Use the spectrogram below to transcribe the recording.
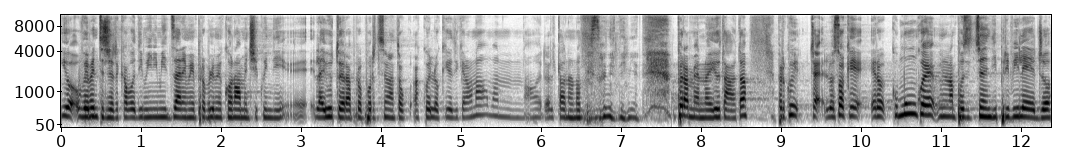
io ovviamente cercavo di minimizzare i miei problemi economici, quindi eh, l'aiuto era proporzionato a quello che io dicevo, no, ma no, in realtà non ho bisogno di niente, però mi hanno aiutata, per cui cioè, lo so che ero comunque in una posizione di privilegio,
